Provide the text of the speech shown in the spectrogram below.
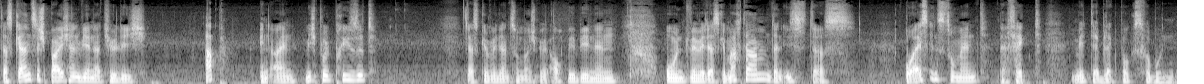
das Ganze speichern wir natürlich ab in ein Mischpult-Preset. Das können wir dann zum Beispiel auch BB nennen. Und wenn wir das gemacht haben, dann ist das OS-Instrument perfekt mit der Blackbox verbunden.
